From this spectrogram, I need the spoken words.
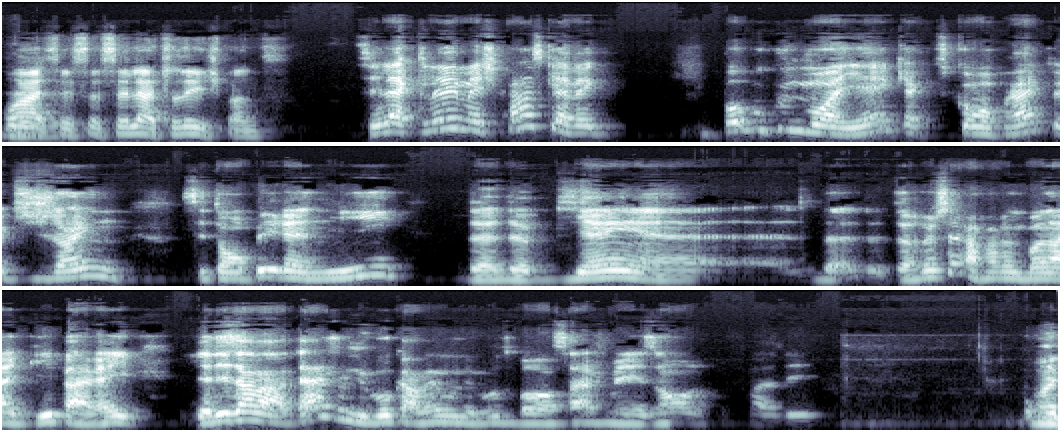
Ouais, c'est la clé, je pense. C'est la clé, mais je pense qu'avec pas beaucoup de moyens, quand tu comprends que l'oxygène, c'est ton pire ennemi, de, de bien, euh, de, de, réussir à faire une bonne IP, pareil. Il y a des avantages au niveau, quand même, au niveau du brassage maison, pour faire des, ouais,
